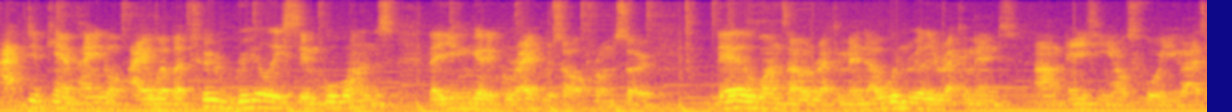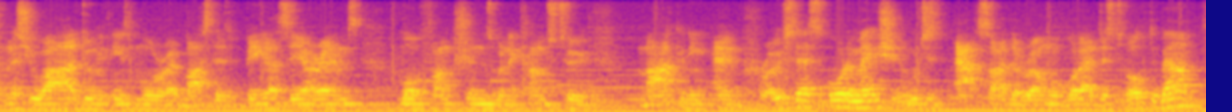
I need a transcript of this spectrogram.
Active Campaign or Aweber, two really simple ones that you can get a great result from. So they're the ones I would recommend. I wouldn't really recommend um, anything else for you guys unless you are doing things more robust. There's bigger CRMs, more functions when it comes to marketing and process automation, which is outside the realm of what I just talked about.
